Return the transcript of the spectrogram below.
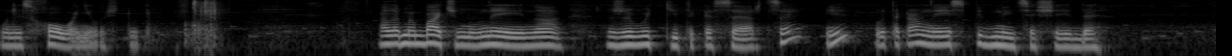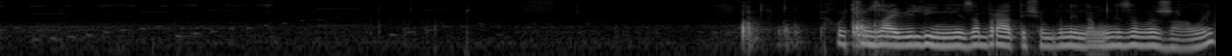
Вони сховані ось тут. Але ми бачимо в неї на животі таке серце, і ось така в неї спідниця ще йде. Хочу зайві лінії забрати, щоб вони нам не заважали.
